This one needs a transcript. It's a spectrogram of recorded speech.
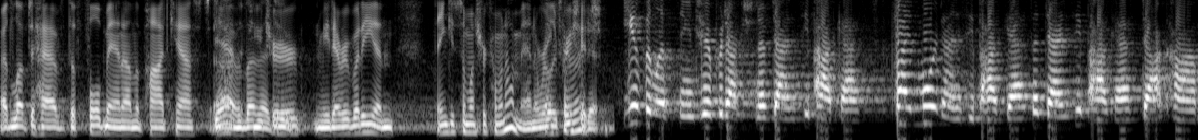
I'd love to have the full band on the podcast Yeah, uh, in the future. Meet everybody, and thank you so much for coming on, man. I really Thanks appreciate it. You've been listening to a production of Dynasty Podcast. Find more Dynasty Podcasts at dynastypodcast.com.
